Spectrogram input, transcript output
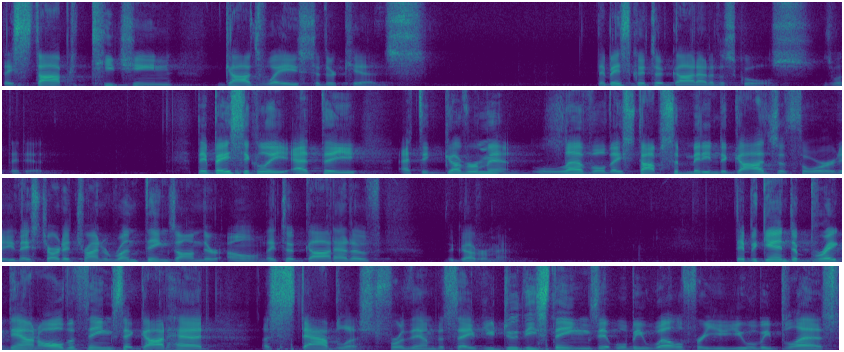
they stopped teaching God's ways to their kids. They basically took God out of the schools, is what they did. They basically, at the, at the government level, they stopped submitting to God's authority. They started trying to run things on their own. They took God out of the government. They began to break down all the things that God had established for them to say, if you do these things, it will be well for you. You will be blessed.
